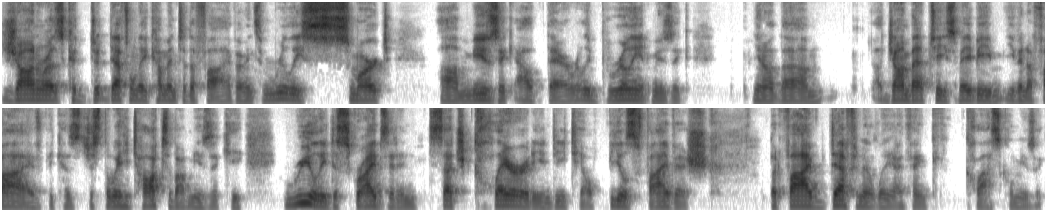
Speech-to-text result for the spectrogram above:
genres could d- definitely come into the five. I mean, some really smart um, music out there, really brilliant music. You know, the um, Jon Batiste, maybe even a five, because just the way he talks about music, he really describes it in such clarity and detail, feels five ish, but five definitely, I think, classical music.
